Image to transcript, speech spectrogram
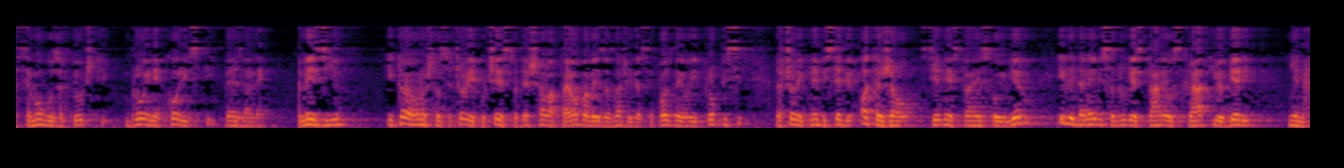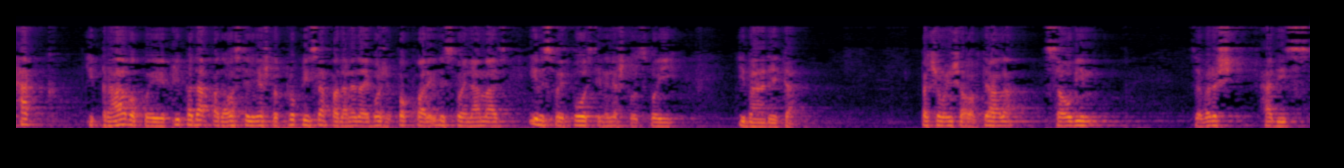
da se mogu zaključiti brojne koristi vezane leziju i to je ono što se čovjeku često dešava, pa je obaveza znači da se poznaje ovi propisi, da čovjek ne bi sebi otežao s jedne strane svoju vjeru ili da ne bi sa druge strane uskratio vjeri njen hak i pravo koje je pripada pa da ostavi nešto od propisa pa da ne daj Bože pokvare ili svoj namaz ili svoj post ili nešto od svojih ibadeta. Pa ćemo inša Allah sa ovim završiti hadis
